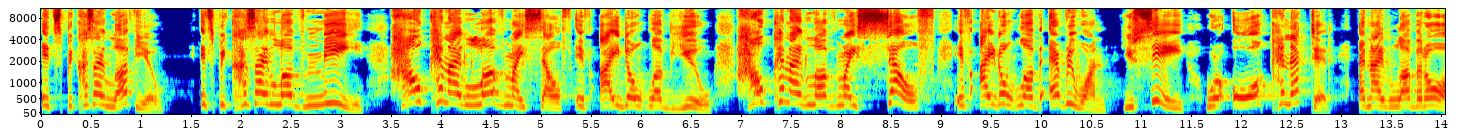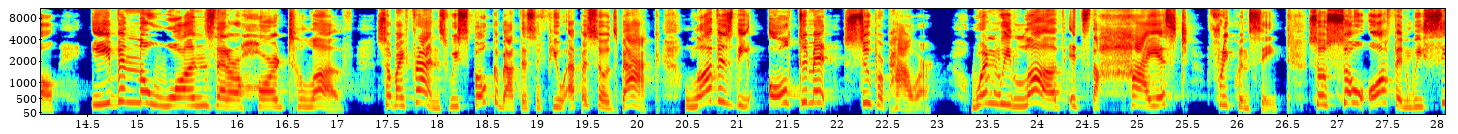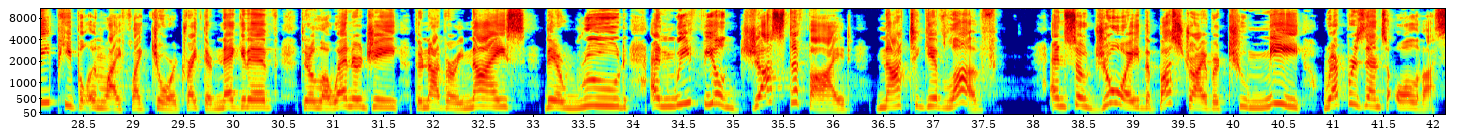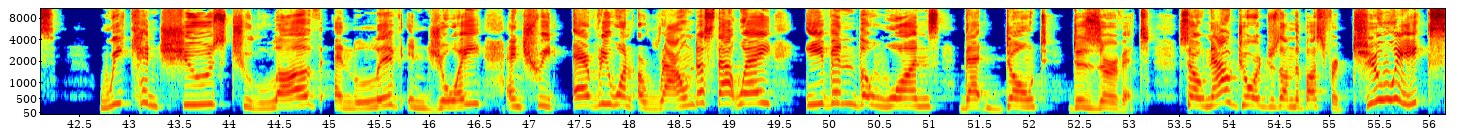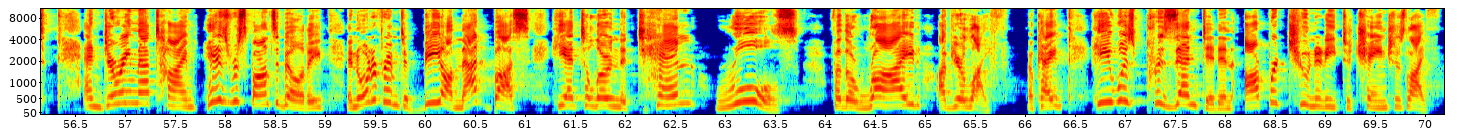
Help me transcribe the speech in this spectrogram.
It's because I love you. It's because I love me. How can I love myself if I don't love you? How can I love myself if I don't love everyone? You see, we're all connected and I love it all, even the ones that are hard to love. So my friends, we spoke about this a few episodes back. Love is the ultimate superpower. When we love, it's the highest frequency. So, so often we see people in life like George, right? They're negative, they're low energy, they're not very nice, they're rude, and we feel justified not to give love. And so Joy, the bus driver, to me represents all of us. We can choose to love and live in joy and treat everyone around us that way, even the ones that don't deserve it. So now George was on the bus for two weeks. And during that time, his responsibility, in order for him to be on that bus, he had to learn the 10 rules for the ride of your life. Okay. He was presented an opportunity to change his life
